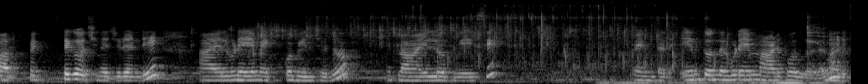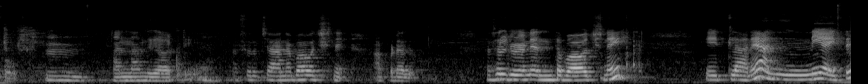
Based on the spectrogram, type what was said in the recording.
పర్ఫెక్ట్గా వచ్చినాయి చూడండి. ఆయిల్ కూడా ఏం ఎక్కువ పీల్చదు. ఇట్లా ఆయిల్లోకి వేసి వెంటనే ఏం తొందర కూడా ఏం మాడిపోదు కదా. మాడిపోవు. అన్నంది కాబట్టి. అసలు చాలా బాగా వచ్చినాయి అప్పడాలు. అసలు చూడండి ఎంత బాగా వచ్చినాయి. ఇట్లానే అన్నీ అయితే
